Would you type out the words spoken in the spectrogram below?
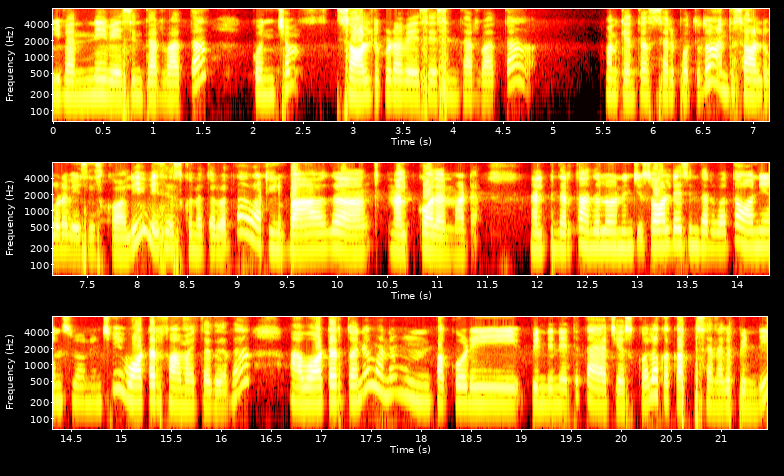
ఇవన్నీ వేసిన తర్వాత కొంచెం సాల్ట్ కూడా వేసేసిన తర్వాత మనకి ఎంత సరిపోతుందో అంత సాల్ట్ కూడా వేసేసుకోవాలి. వేసేసుకున్న తర్వాత వాటిని బాగా నలుపుకోవాలన్నమాట. నలిపిన తర్వాత అందులో నుంచి సాల్ట్ వేసిన తర్వాత ఆనియన్స్లో నుంచి వాటర్ ఫామ్ అవుతుంది కదా ఆ వాటర్తోనే మనం పకోడీ పిండిని అయితే తయారు చేసుకోవాలి. ఒక కప్పు శనగపిండి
